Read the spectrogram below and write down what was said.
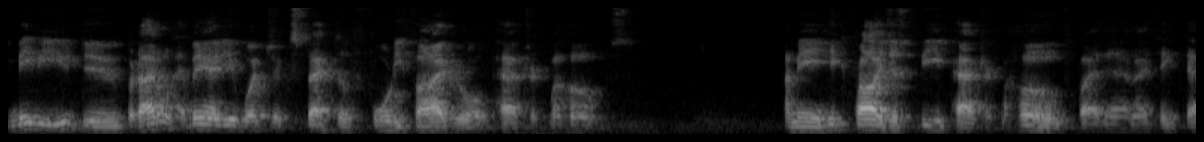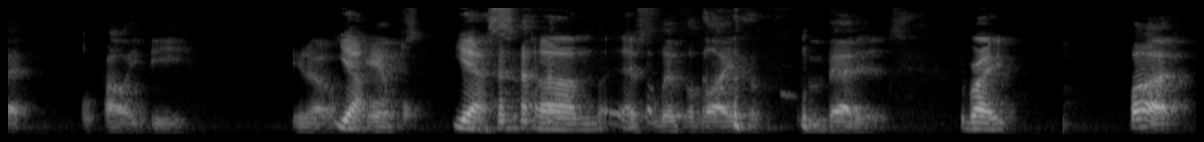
Maybe you do, but I don't have any idea what to expect of 45-year-old Patrick Mahomes. I mean, he could probably just be Patrick Mahomes by then. I think that will probably be, you know, yeah. ample. Yes. Um, Just live the life of who that is. Right. But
